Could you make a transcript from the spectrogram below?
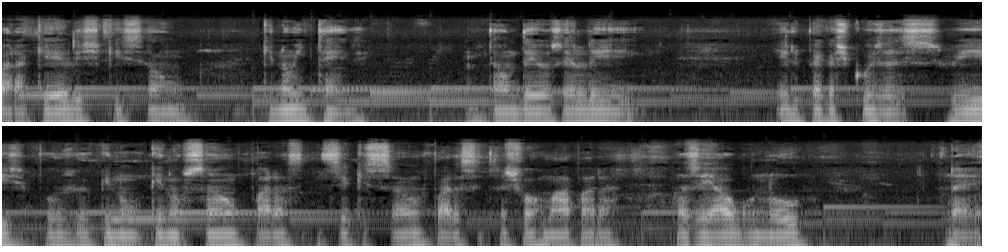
para aqueles que são que não entendem. Então Deus ele ele pega as coisas vísimas que não, que não são para dizer que são, para se transformar, para fazer algo novo. Né?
